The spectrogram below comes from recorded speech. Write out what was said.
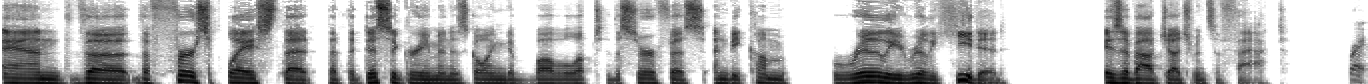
and the the first place that that the disagreement is going to bubble up to the surface and become really really heated is about judgments of fact. Right.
